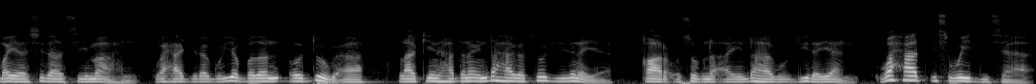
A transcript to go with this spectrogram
Maya sidaasi ma ahan. Waxaa jira guryo badan oo duug ah laakiin haddana indhahaaga soo jiidanaya qaar cusubna ay indhahaagu diidayaan. Waxaad isweyddiisaa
